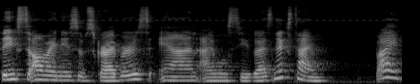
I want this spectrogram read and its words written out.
Thanks to all my new subscribers, and I will see you guys next time. Bye.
